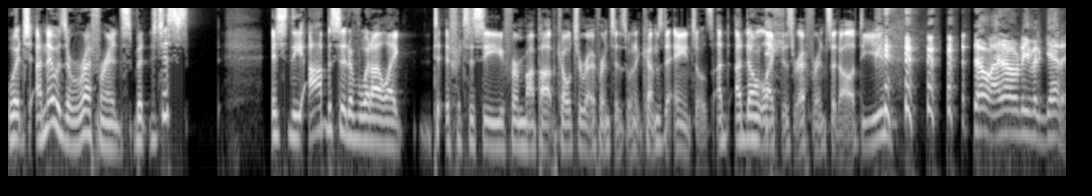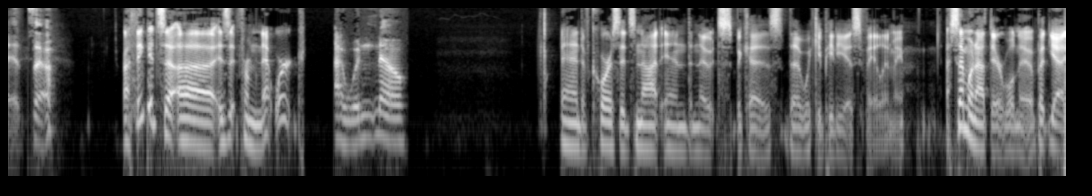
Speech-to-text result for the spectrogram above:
which I know is a reference, but just it's the opposite of what I like to, to see from my pop culture references when it comes to angels. I, I don't like this reference at all. Do you? no, I don't even get it. So I think it's a. Uh, is it from Network? I wouldn't know. And of course, it's not in the notes because the Wikipedia is failing me. Someone out there will know, but yeah,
